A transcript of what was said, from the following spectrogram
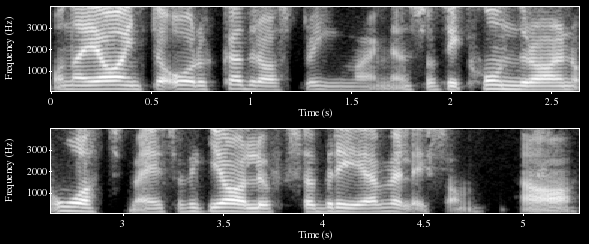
Och när jag inte orkade dra springvagnen så fick hon dra den åt mig så fick jag lufsa bredvid. Liksom. Ja.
